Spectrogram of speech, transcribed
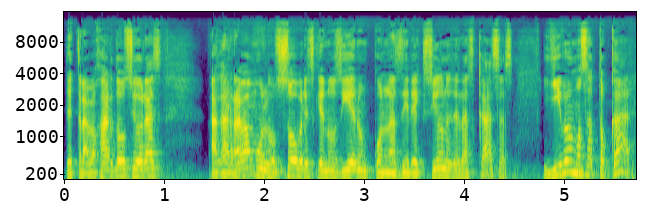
de trabajar 12 horas, agarrábamos los sobres que nos dieron con las direcciones de las casas y íbamos a tocar.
